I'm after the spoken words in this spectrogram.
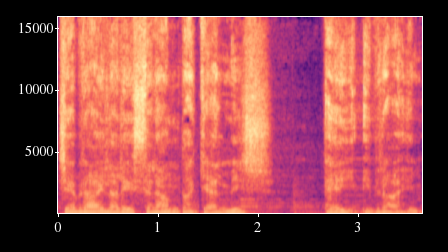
Cebrail aleyhisselam da gelmiş, ey İbrahim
